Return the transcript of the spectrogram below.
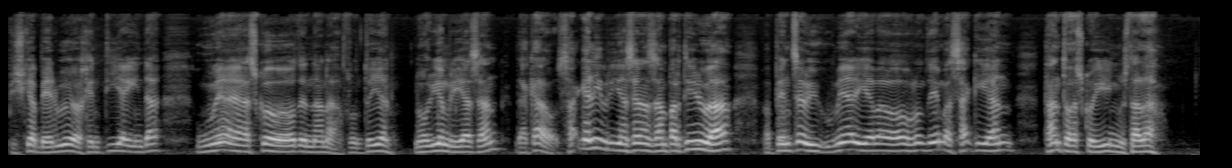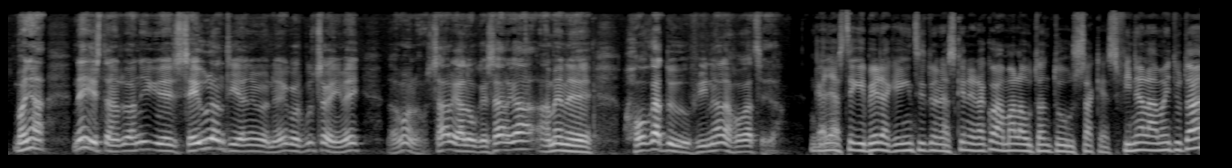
Piska berue gentia eginda, umea asko egoten dana frontoian. Noviembria zan, da kao, sakeli brian zen zan partidua, ba pentsa umeari ba frontoian, ba sakian tanto asko egin guztala. Baina, nahi ez da, nik eh, zeurantia nuen, eh, gorputza gain, bai? Da, bueno, zarga lo que zarga, hemen eh, jokatu, finala jokatzea. Gailaztegi berak egin zituen azkenerako amala utantu zakez. Finala amaituta,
